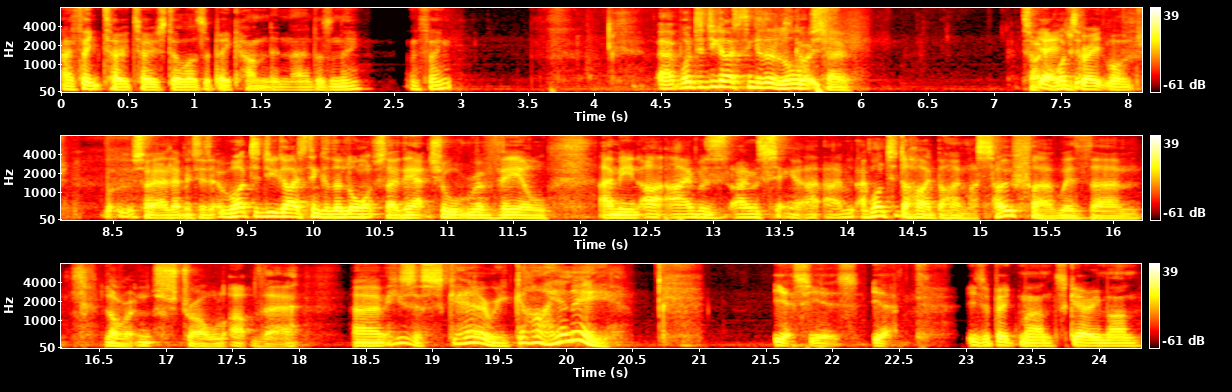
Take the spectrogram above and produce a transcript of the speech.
I think Toto still has a big hand in there, doesn't he? I think. Uh, what did you guys think of the launch, though? Sorry, yeah, it's a great launch. Sorry, let me just. What did you guys think of the launch, though? The actual reveal. I mean, I, I was, I was sitting. I, I, wanted to hide behind my sofa with um, Lawrence Stroll up there. Um, he's a scary guy, isn't he? Yes, he is. Yeah, he's a big man, scary man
